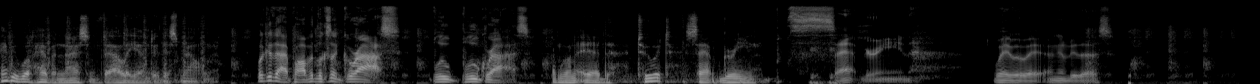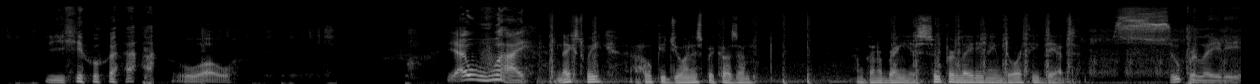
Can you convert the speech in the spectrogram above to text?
maybe we'll have a nice valley under this mountain. Look at that, Bob. It looks like grass. Blue, blue grass. I'm going to add to it sap green. Sap green. Wait, wait, wait. I'm gonna do this. Whoa. Yeah, why? Next week, I hope you join us because I'm, I'm going to bring you a super lady named Dorothy Dent. Super lady.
